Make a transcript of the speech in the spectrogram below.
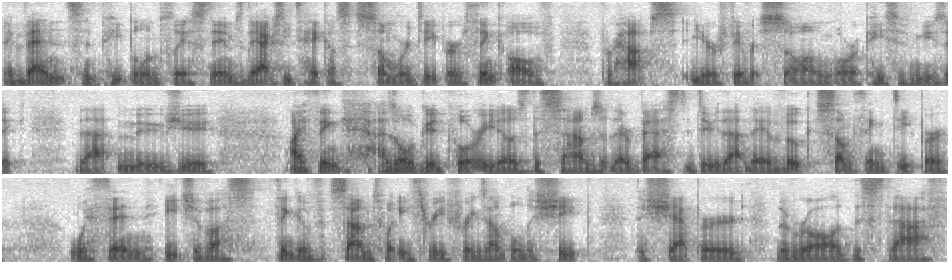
events and people and place names. They actually take us somewhere deeper. Think of perhaps your favorite song or a piece of music that moves you. I think, as all good poetry does, the Psalms at their best do that. They evoke something deeper within each of us. Think of Psalm 23, for example, the sheep, the shepherd, the rod, the staff.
